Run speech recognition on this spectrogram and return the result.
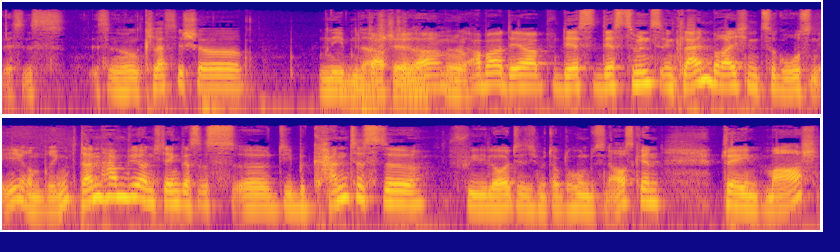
Es ist, ist so ein klassischer Darsteller, Nebendarsteller. Ja. aber der, der es der es zumindest in kleinen Bereichen zu großen Ehren bringt. Dann haben wir, und ich denke, das ist äh, die bekannteste für die Leute, die sich mit Doctor Who ein bisschen auskennen, Jane Marsh,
